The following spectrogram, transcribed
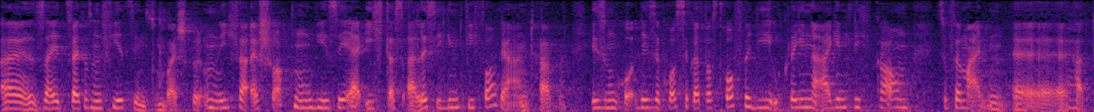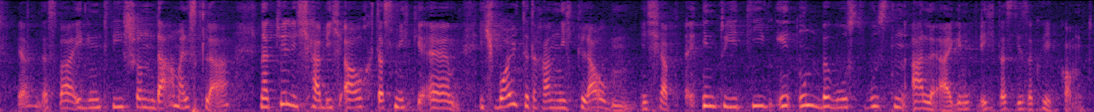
Äh, seit 2014 zum Beispiel. Und ich war erschrocken, wie sehr ich das alles irgendwie vorgeahnt habe. Diese, diese große Katastrophe, die Ukraine eigentlich kaum zu vermeiden äh, hat. Ja, das war irgendwie schon damals klar. Natürlich habe ich auch das nicht, äh, ich wollte daran nicht glauben. Ich habe intuitiv, unbewusst wussten alle eigentlich, dass dieser Krieg kommt.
